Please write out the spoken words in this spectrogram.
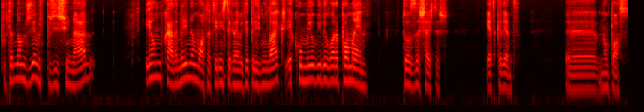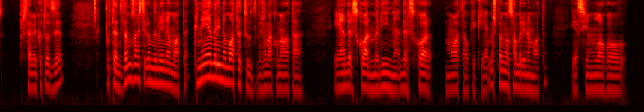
portanto, não nos devemos posicionar. É um bocado a Marina Mota ter Instagram e ter 3 mil likes. É como eu ir agora para o main todas as sextas. É decadente. Uh, não posso. Percebem o que eu estou a dizer? Portanto, vamos ao Instagram da Marina Mota, que nem é Marina Mota tudo. Vejam lá como ela está. É underscore Marina, underscore Mota, o que é que é. Mas ponham só Marina Mota. É assim um logo,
